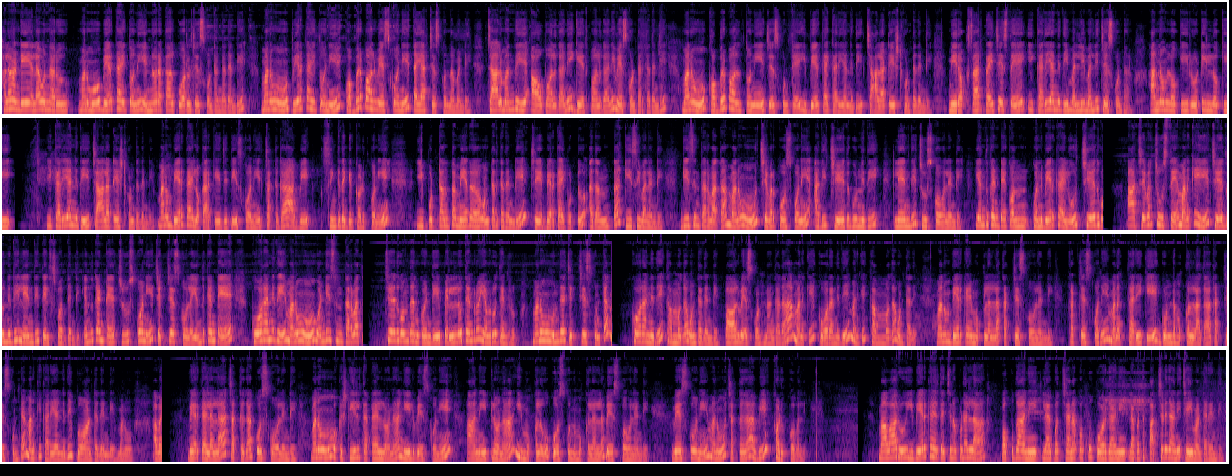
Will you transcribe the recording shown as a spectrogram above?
Hello అండి ఎలా ఉన్నారు? మనము బీరకాయతోని ఎన్నో రకాల కూరలు చేసుకుంటాం కదండి. మనము బీరకాయతోని కొబ్బరి పాలు వేసుకొని తయారు చేసుకుందామండి. చాలామంది ఆవు పాలు కానీ గేదె పాలు కానీ వేసుకుంటారు కదండి. మనం కొబ్బరి పాలతోని చేసుకుంటే ఈ బీరకాయ కర్రీ అనేది చాలా టేస్ట్గా ఉంటుందండి. మీరు ఒకసారి ట్రై చేస్తే ఈ కర్రీ అనేది మళ్ళీ మళ్ళీ చేసుకుంటారు. అన్నంలోకి రోటీల్లోకి ఈ కర్రీ అనేది చాలా టేస్ట్గా ఉంటుందండి. మనం బీరకాయలు ఒక అర కేజీ తీసుకొని చక్కగా అవి సింక్ దగ్గర కడుక్కొని ఈ పొట్టు అంతా మీద ఉంటుంది కదండి చే బీరకాయ పొట్టు అదంతా గీసివ్వాలండి. గీసిన తర్వాత మనము చివరి కోసుకొని అది చేదుగున్నది లేనిది చూసుకోవాలండి. ఎందుకంటే కొన్ కొన్ని బీరకాయలు చేదు ఆ చివరి చూస్తే మనకి చేదున్నది లేనిది తెలిసిపోద్దండి. ఎందుకంటే చూసుకొని చెక్ చేసుకోవాలి. ఎందుకంటే కూర అనేది మనము వండేసిన తర్వాత చేదుగా ఉందనుకోండి పిల్లలు తినరు ఎవరు తినరు. మనము ముందే చెక్ చేసుకుంటే కూర అనేది కమ్మగా ఉంటుందండి. పాలు వేసుకుంటున్నాం కదా మనకి కూర అనేది మనకి కమ్మగా ఉంటుంది. మనం బీరకాయ ముక్కలల్లా కట్ చేసుకోవాలండి. కట్ చేసుకొని మన కర్రీకి గుండ ముక్కల్లాగా కట్ చేసుకుంటే మనకి కర్రీ అనేది బాగుంటుందండి. మనం బీరకాయలల్లా చక్కగా కోసుకోవాలండి. మనం ఒక స్టీల్ తటాల్లోన నీళ్ళు వేసుకొని ఆ నీటిలోన ఈ ముక్కలు కోసుకున్న ముక్కలల్లా వేసుకోవాలండి. వేసుకొని మనం చక్కగా అవి కడుక్కోవాలి. మా వారు ఈ బీరకాయలు తెచ్చినప్పుడల్లా పప్పు కానీ లేకపోతే శనగపప్పు కూర కానీ లేకపోతే పచ్చడి కానీ చేయమంటారండి.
